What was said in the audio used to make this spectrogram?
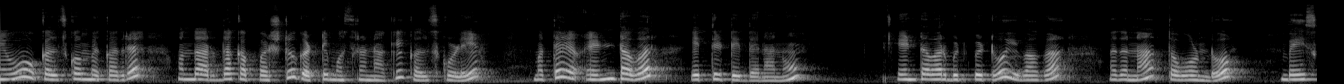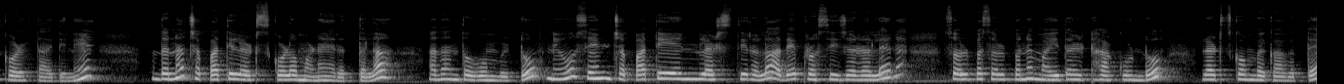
ನೀವು ಕಲಿಸ್ಕೊಬೇಕಾದ್ರೆ ಒಂದು ಅರ್ಧ ಕಪ್ಪಷ್ಟು ಗಟ್ಟಿ ಮೊಸರನ್ನ ಹಾಕಿ ಕಲಿಸ್ಕೊಳ್ಳಿ. ಮತ್ತು ಎಂಟು ಅವರ್ ಎತ್ತಿಟ್ಟಿದ್ದೆ ನಾನು. ಎಂಟು ಅವರ್ ಬಿಟ್ಬಿಟ್ಟು ಇವಾಗ ಅದನ್ನು ತಗೊಂಡು ಬೇಯಿಸ್ಕೊಳ್ತಾ ಇದ್ದೀನಿ. ಅದನ್ನು ಚಪಾತಿ ಲಟ್ಸ್ಕೊಳ್ಳೋ ಮಣೆ ಇರುತ್ತಲ್ಲ ಅದನ್ನು ತೊಗೊಂಬಿಟ್ಟು ನೀವು ಸೇಮ್ ಚಪಾತಿ ಏನು ಲಟ್ಸ್ತೀರಲ್ಲ ಅದೇ ಪ್ರೊಸೀಜರಲ್ಲೇ ಸ್ವಲ್ಪ ಸ್ವಲ್ಪನೇ ಮೈದಾ ಹಿಟ್ಟು ಹಾಕ್ಕೊಂಡು ಲಟ್ಸ್ಕೊಬೇಕಾಗತ್ತೆ.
